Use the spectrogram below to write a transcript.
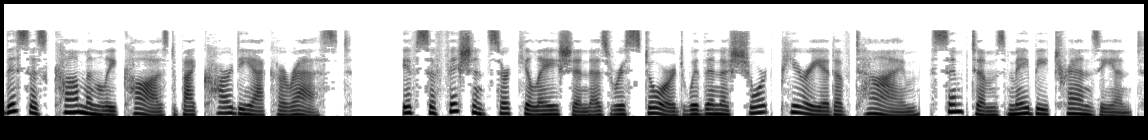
This is commonly caused by cardiac arrest. If sufficient circulation is restored within a short period of time, symptoms may be transient.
